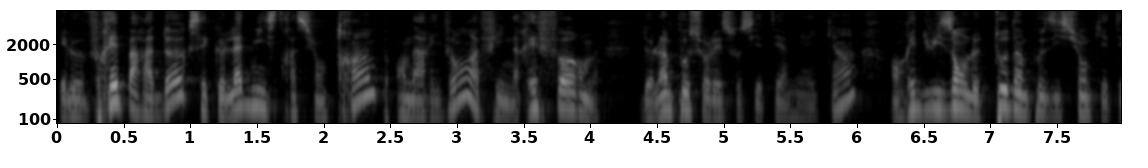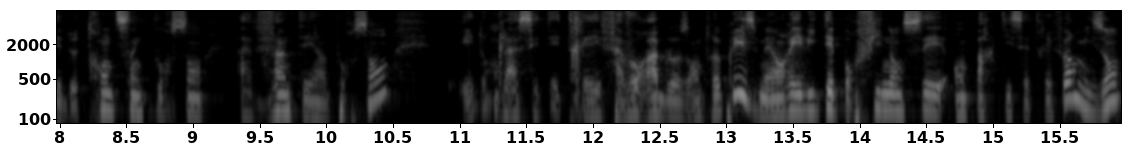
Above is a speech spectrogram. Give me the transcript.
Et le vrai paradoxe, c'est que l'administration Trump, en arrivant, a fait une réforme de l'impôt sur les sociétés américains en réduisant le taux d'imposition qui était de 35% à 21%. Et donc là, c'était très favorable aux entreprises, mais en réalité, pour financer en partie cette réforme, ils ont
